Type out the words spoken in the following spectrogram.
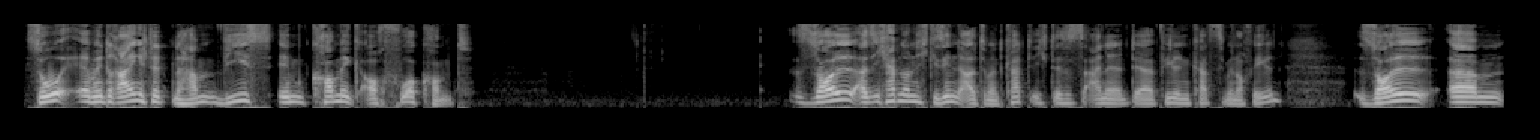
so äh, mit reingeschnitten haben, wie es im Comic auch vorkommt. Soll, also ich habe noch nicht gesehen den Ultimate Cut, ich, das ist eine der vielen Cuts, die mir noch fehlen. Soll ähm,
